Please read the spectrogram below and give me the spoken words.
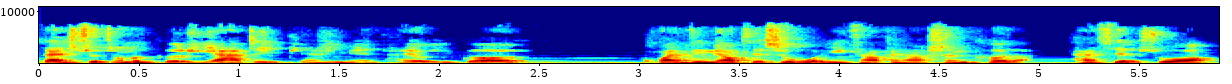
在水中的歌利亚这一篇里面，它有一个环境描写是我印象非常深刻的。他写说，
